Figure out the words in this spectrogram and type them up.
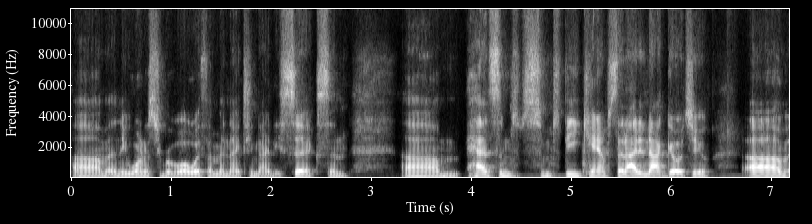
Um, and he won a Super Bowl with them in 1996. And um, had some some speed camps that I did not go to. Um,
